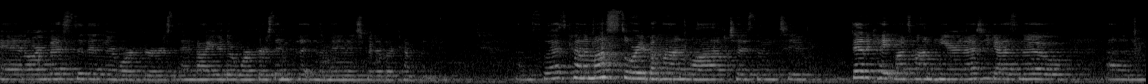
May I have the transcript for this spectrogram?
and are invested in their workers and value their workers' input in the management of their company. So that's kind of my story behind why I've chosen to dedicate my time here. And as you guys know, um,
